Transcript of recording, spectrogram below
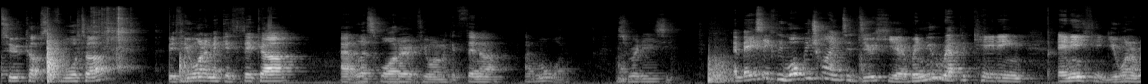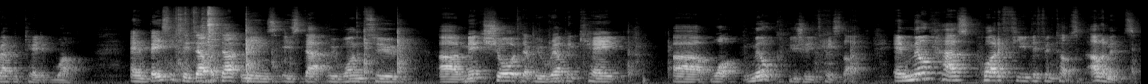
two cups of water. If you want to make it thicker, add less water. If you want to make it thinner, add more water. It's really easy. And basically what we're trying to do here, when you're replicating anything, you want to replicate it well. And basically that what that means is that we want to uh, make sure that we replicate uh, what milk usually tastes like. And milk has quite a few different types of elements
